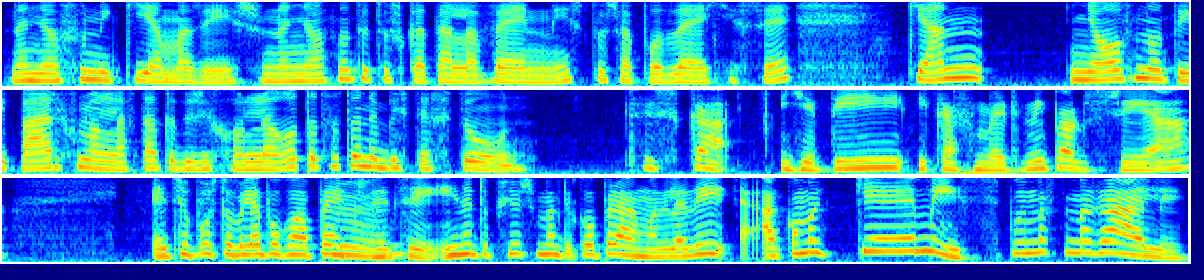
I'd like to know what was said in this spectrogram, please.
να νιώθουν οικία μαζί σου, να νιώθουν ότι τους καταλαβαίνεις, τους αποδέχεσαι και αν νιώθουν ότι υπάρχουν όλα αυτά από τον ψυχολόγο, τότε θα τον εμπιστευτούν. Φυσικά, γιατί η καθημερινή παρουσία έτσι όπως το βλέπω εγώ απ' έξω, έτσι. Είναι το πιο σημαντικό πράγμα. Δηλαδή, ακόμα και εμείς που είμαστε μεγάλοι,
